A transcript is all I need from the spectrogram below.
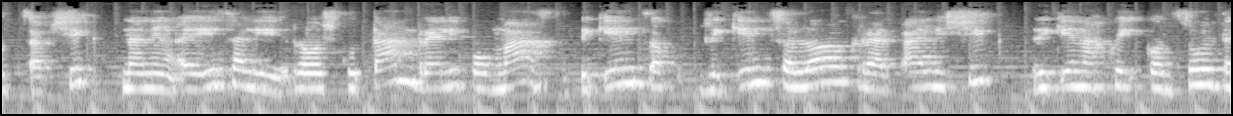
utsapshik nanin eisa li roshkutan reli pomas rikin rikin solok ral alishik rikin akui consulta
